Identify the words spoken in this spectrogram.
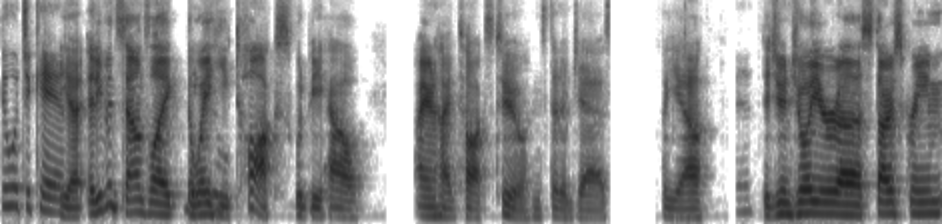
Do what you can. yeah, it even sounds like the Me way too. he talks would be how Ironhide talks too instead of Jazz. But yeah. Did you enjoy your uh, Starscream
